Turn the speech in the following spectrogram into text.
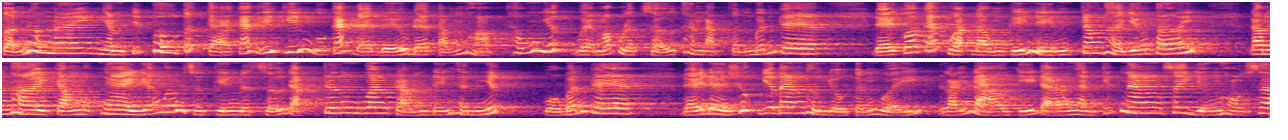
tỉnh hôm nay nhằm tiếp thu tất cả các ý kiến của các đại biểu để tổng hợp thống nhất về mốc lịch sử thành lập tỉnh Bến Tre để có các hoạt động kỷ niệm trong thời gian tới, đồng thời chọn một ngày gắn với sự kiện lịch sử đặc trưng quan trọng điển hình nhất của Bến Tre để đề xuất với Ban Thường vụ tỉnh ủy, lãnh đạo chỉ đạo ngành chức năng xây dựng hồ sơ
